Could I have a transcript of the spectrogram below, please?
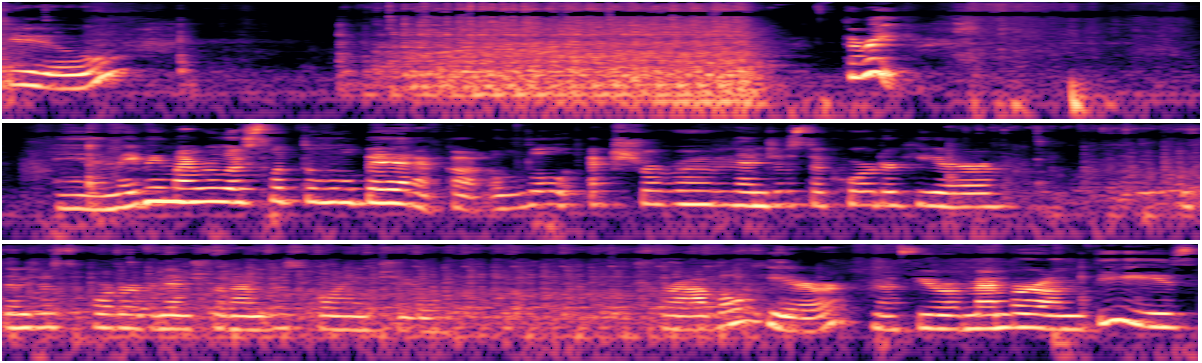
two, three. And maybe my ruler slipped a little bit. I've got a little extra room than just a quarter here, within just a quarter of an inch, but I'm just going to travel here. Now, if you remember on these,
